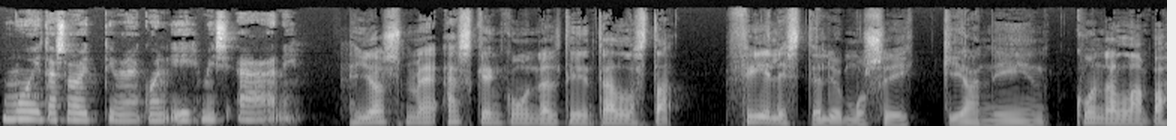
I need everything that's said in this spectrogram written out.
muita soittimia kuin ihmisääni. Jos me äsken kuunneltiin tällaista fiilistelymusiikkia, niin kuunnellaanpa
